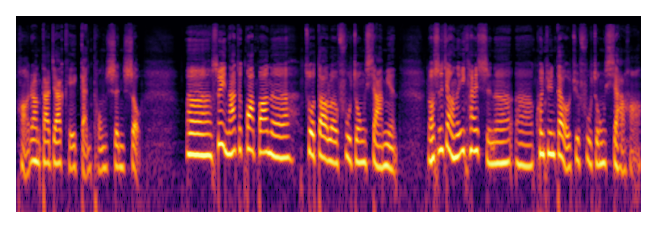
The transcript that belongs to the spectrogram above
好，让大家可以感同身受。嗯、呃，所以拿着挂包呢，坐到了附中下面。老实讲呢，一开始呢，呃，坤君带我去附中下，哈，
